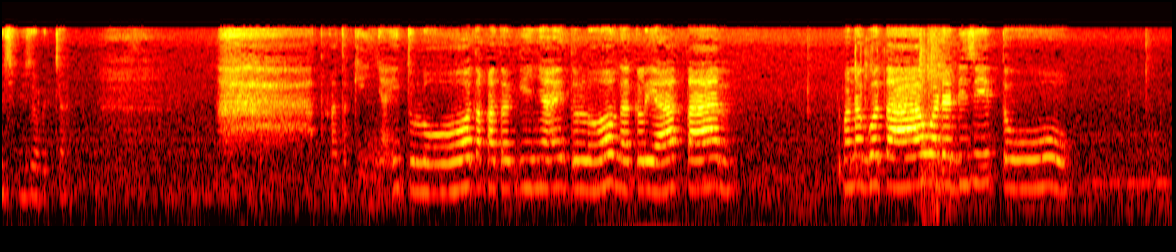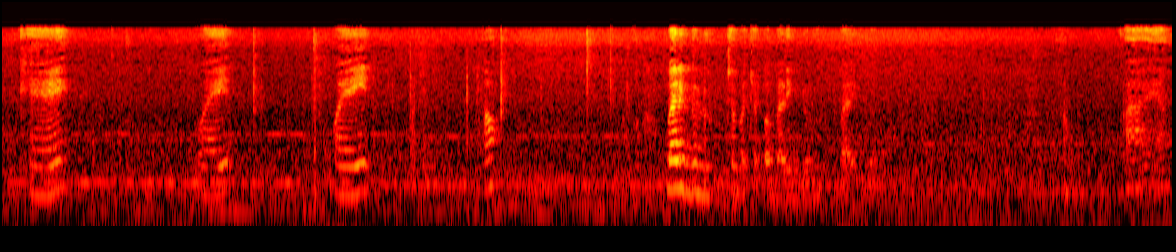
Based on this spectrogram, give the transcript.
Masih bisa pecah. Teka-tekinya itu loh, teka-tekinya itu loh, nggak kelihatan. Mana gue tahu ada di situ. Oke. Wait. Wait. Oh. Balik dulu. Coba-coba balik dulu. Balik dulu. Apa yang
